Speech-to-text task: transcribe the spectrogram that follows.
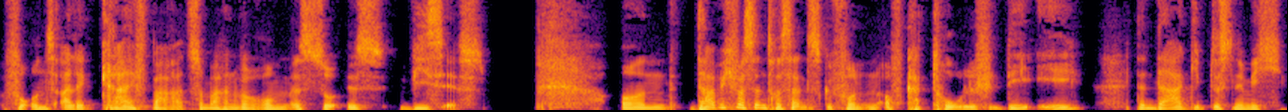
für uns alle greifbarer zu machen, warum es so ist, wie es ist. Und da habe ich was Interessantes gefunden auf katholisch.de, denn da gibt es nämlich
